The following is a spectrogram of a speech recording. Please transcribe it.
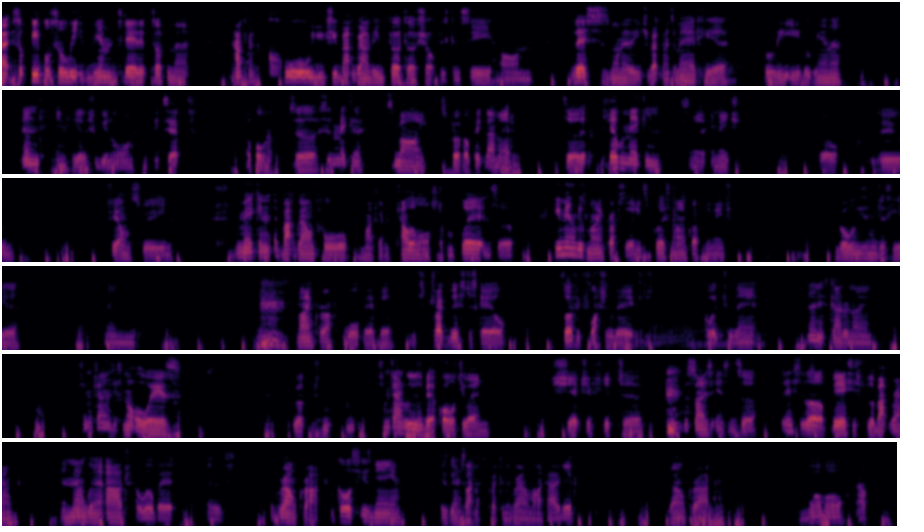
Right, so people to Elite Game today they're talking about how to make a cool YouTube background in Photoshop as you can see on this is one of the YouTube backgrounds I made here, Elite Eagle Gamer. And in here there should be another one, except I'll pull one up. So, so make a it's my profile pic that I made. So today we're making some uh, image. Well zoom fit on screen making a background for my friend Callum or stuff and play and so email does Minecraft so I need to place a Minecraft image go all these images here and Minecraft wallpaper. Just drag this to scale so if it flashes a bit it's just glitch with it and it's kinda annoying. Sometimes it's not always good sometimes lose a bit of quality when shapeshifted to the size it is and so this is the basis for the background. And now I'm gonna add a little bit of a ground crack because his name is going to like make a crack in the ground like I did. Ground crack. Normal.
